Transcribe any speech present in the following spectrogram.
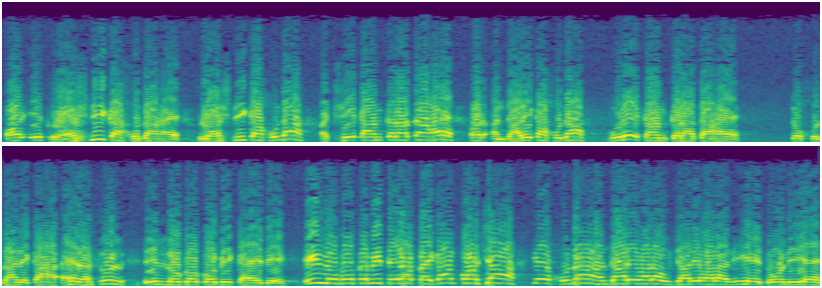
اور ایک روشنی کا خدا ہے۔ روشنی کا خدا اچھے کام کراتا ہے اور اندھارے کا خدا برے کام کراتا ہے۔ تو خدا نے کہا، اے رسول، ان لوگوں کو بھی کہہ دے۔ ان لوگوں کو بھی تیرا پیغام پہنچا کہ خدا اندارے والا اجالے والا نہیں ہے، دو نہیں ہے۔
